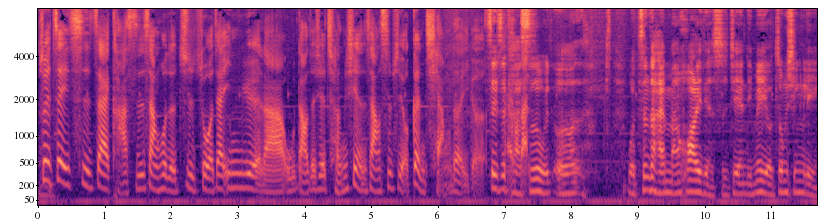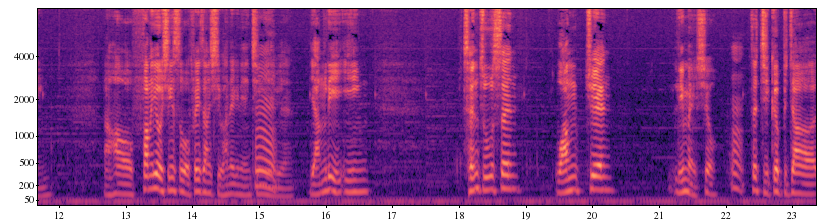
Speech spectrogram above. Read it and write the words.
所以这一次在卡斯上或者制作，在音乐啦、舞蹈这些呈现上，是不是有更强的一个？这次卡斯我我我真的还蛮花了一点时间，里面有钟欣凌，然后方佑兴是我非常喜欢的一个年轻演员，杨丽英、陈竹生。王娟、林美秀，嗯，这几个比较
